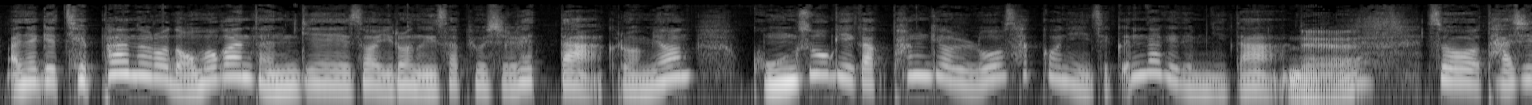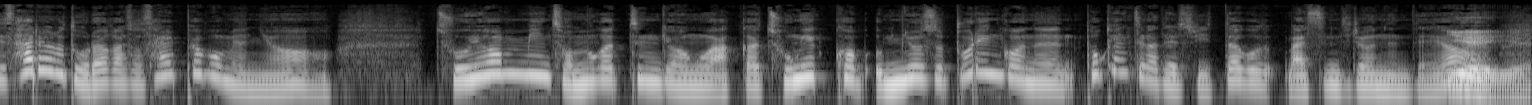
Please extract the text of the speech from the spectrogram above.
만약에 재판으로 넘어간 단계에서 이런 의사 표시를 했다 그러면 공소기각 판결로 사건이 이제 끝나게 됩니다. 네. 그래서 다시 사례로 돌아가서 살펴보면요. 조현민 전무 같은 경우 아까 종이컵 음료수 뿌린 거는 폭행죄가 될 수 있다고 말씀드렸는데요. 예, 예.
